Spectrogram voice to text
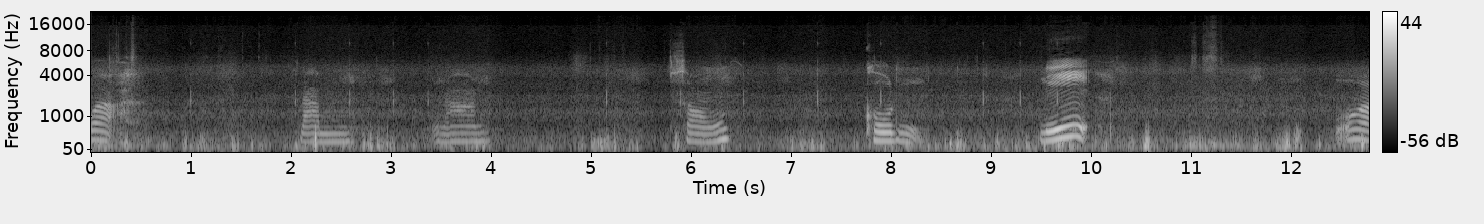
ว่าตำนานสองคน นี้ว่า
